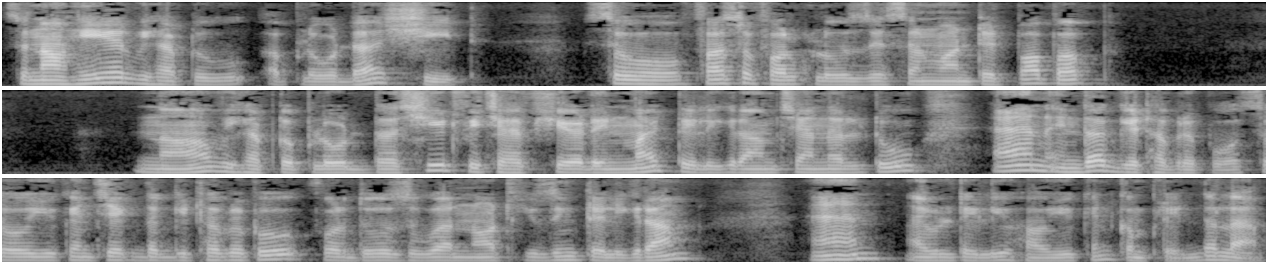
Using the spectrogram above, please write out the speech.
So now here we have to upload the sheet so first of all close this unwanted pop-up. Now we have to upload the sheet which I have shared in my telegram channel too and in the github repo. So you can check the github repo for those who are not using telegram and I will tell you how you can complete the lab.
